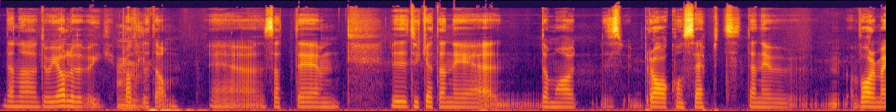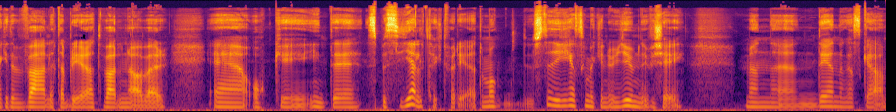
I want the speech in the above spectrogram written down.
Den har du och jag Ludvig pratat Mm. lite om. Eh, så att eh, vi tycker att den är, de har ett bra koncept. Den är, varumärket är väl etablerat världen över eh, och eh, inte speciellt högt värderat. De har stigit ganska mycket nu i juni i och för sig. Men eh, det är ändå en ganska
